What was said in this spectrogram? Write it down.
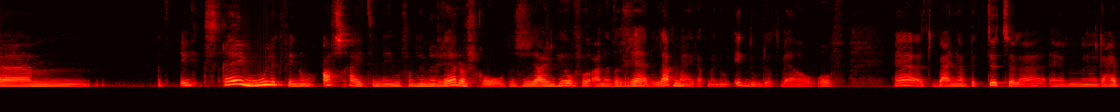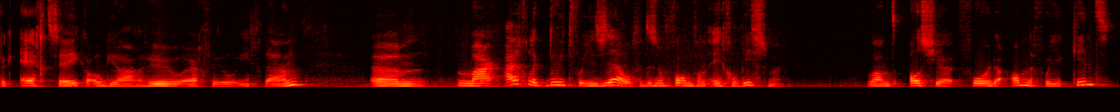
um, het extreem moeilijk vinden om afscheid te nemen van hun reddersrol. Dus ze zijn heel veel aan het redden. Laat mij dat maar doen, ik doe dat wel. Of hè, het bijna betuttelen. En uh, daar heb ik echt zeker ook jaren heel erg veel in gedaan. Um, maar eigenlijk doe je het voor jezelf. Het is een vorm van egoïsme. Want als je voor de ander, voor je kind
